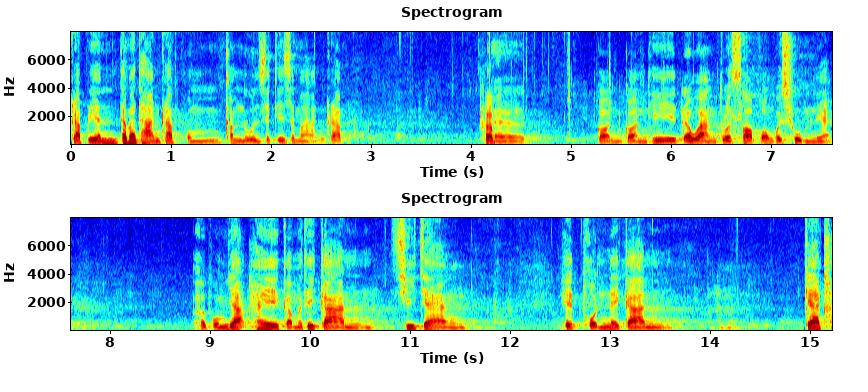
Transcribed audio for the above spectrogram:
กลับเรียนท่านประธานครับ ผมคำนูนสิทธิสมานครับครับเอ่อก่อนก่อนที่ระหว่างตรวจสอบองค์ประชุมเนี่ยเอ่อผมอยากให้กรรมธิการชี้แจงเหตุผลในการแก้ไข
